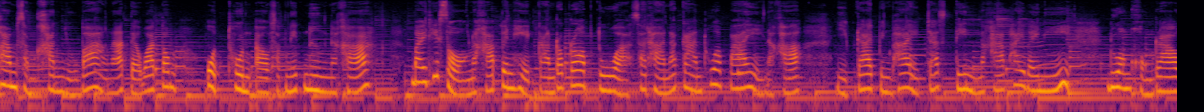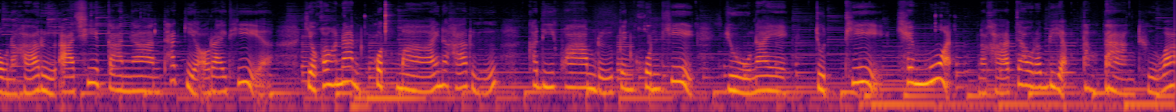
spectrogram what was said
ความสำคัญอยู่บ้างนะ แต่ว่าต้องอดทนเอาสักนิดนึงนะคะ ใบที่2นะคะเป็นเหตุการณ์รอบๆตัวสถานการณ์ทั่วไปนะคะ หยิบได้เป็นไพ่จัสตินนะคะไพ่ใบนี้ ดวงของเรานะคะ หรืออาชีพการงานถ้าเกี่ยวอะไรที่เกี่ยวข้องทางด้านกฎหมายนะคะ หรือคดีความหรือเป็นคนที่อยู่ในจุดที่เข้มงวดนะคะ เจ้าระเบียบต่างๆ ถือว่า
